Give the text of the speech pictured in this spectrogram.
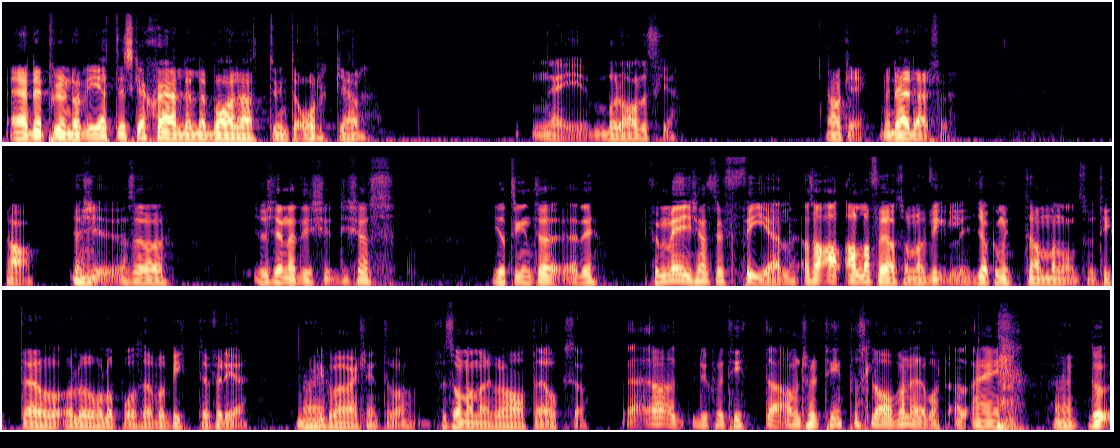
Är det på grund av etiska skäl eller bara att du inte orkar? Nej, moraliska. Okej, men det är därför. Ja, jag, Mm. alltså, jag känner att det, det känns, jag tycker inte, eller, för mig känns det fel, alltså all, alla får göra som de vill. Jag kommer inte döma någon som tittar och, och håller på och vara bitter för det. Nej. Det kommer jag verkligen inte vara. För sådana människor hatar jag också. Ja, du kommer titta, ja, men har du tänkt på slavarna där borta? Alltså, nej. Nej. Då,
